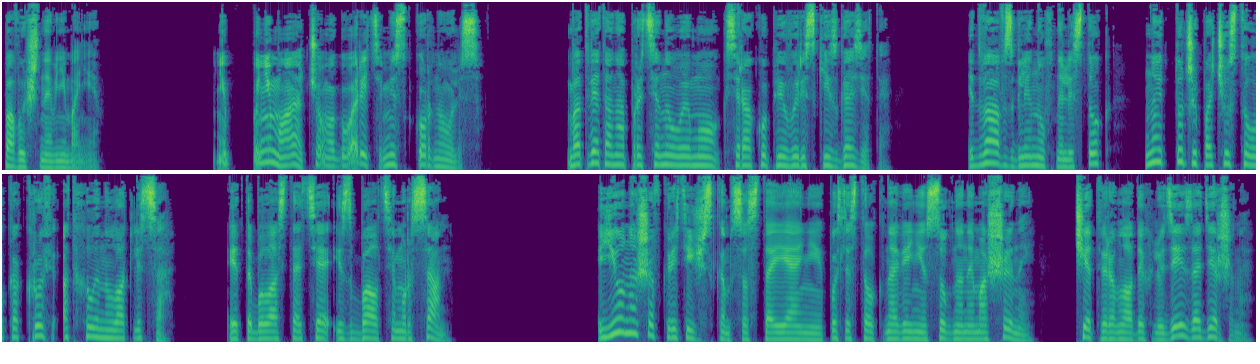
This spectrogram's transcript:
повышенное внимание. «Не понимаю, о чем вы говорите, мисс Корнуоллис». В ответ она протянула ему ксерокопию вырезки из газеты. Едва взглянув на листок, Ной тут же почувствовал, как кровь отхлынула от лица. Это была статья из «Балтимор Сан», Юноша в критическом состоянии после столкновения с угнанной машиной. Четверо молодых людей задержаны.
